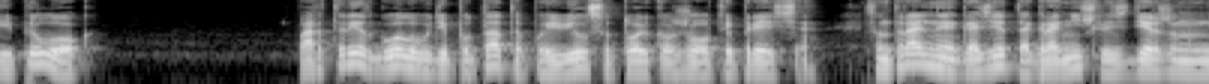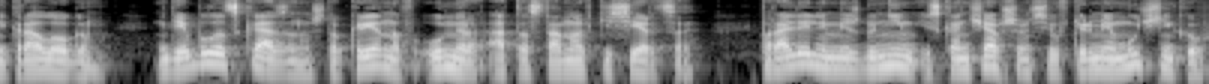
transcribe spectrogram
Эпилог. Портрет голову депутата появился только в желтой прессе. Центральные газеты ограничились сдержанным некрологом, где было сказано, что Кренов умер от остановки сердца. Параллели между ним и скончавшимся в тюрьме мучеников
